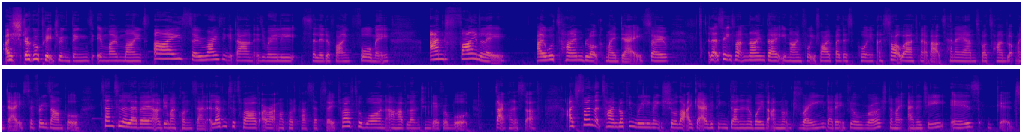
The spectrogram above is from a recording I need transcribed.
I struggle picturing things in my mind's eye. So writing it down is really solidifying for me. And finally, I will time block my day. So let's say it's about 9.30 9.45 by this point i start working at about 10 a.m so i'll time block my day so for example 10 till 11 i'll do my content 11 to 12 i write my podcast episode 12 to 1 i'll have lunch and go for a walk that kind of stuff. I just find that time blocking really makes sure that I get everything done in a way that I'm not drained, I don't feel rushed, and my energy is good.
